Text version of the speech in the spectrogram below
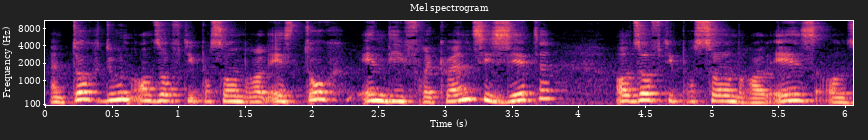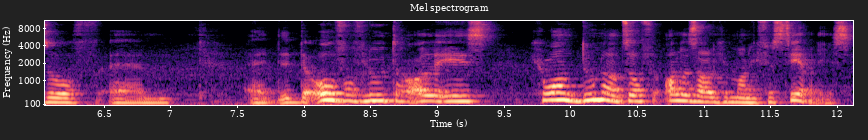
En toch doen alsof die persoon er al is. Toch in die frequentie zitten. Alsof die persoon er al is. Alsof um, de, de overvloed er al is. Gewoon doen alsof alles al gemanifesteerd is.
